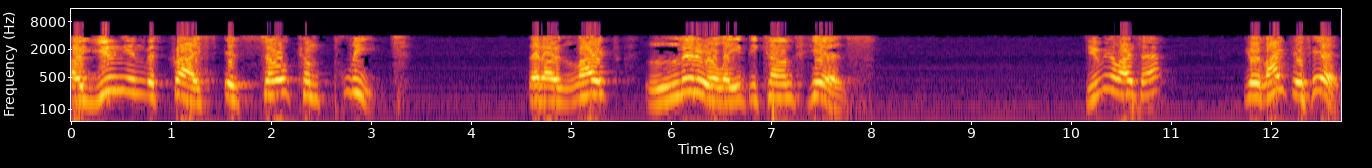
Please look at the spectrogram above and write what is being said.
Our union with Christ is so complete that our life literally becomes His. Do you realize that? Your life is His.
